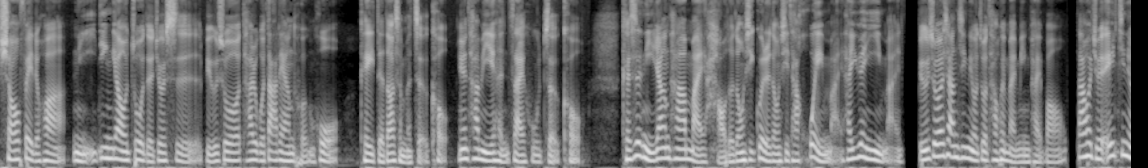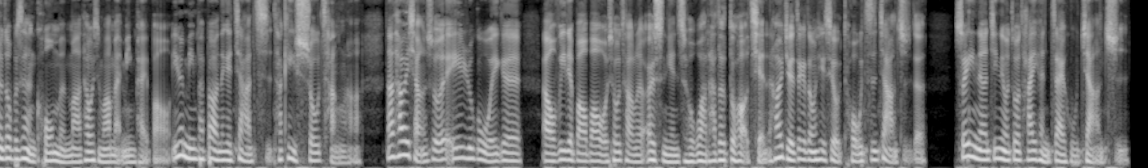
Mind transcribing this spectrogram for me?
消费的话，你一定要做的就是，比如说他如果大量囤货。可以得到什么折扣？因为他们也很在乎折扣。可是你让他买好的东西、贵的东西，他会买，他愿意买。比如说像金牛座，他会买名牌包。大家会觉得，哎，金牛座不是很抠门吗？他为什么要买名牌包？因为名牌包有那个价值，他可以收藏啊。那他会想说，哎，如果我一个 LV 的包包，我收藏了二十年之后，哇，它都多少钱？他会觉得这个东西是有投资价值的。所以呢，金牛座他也很在乎价值。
